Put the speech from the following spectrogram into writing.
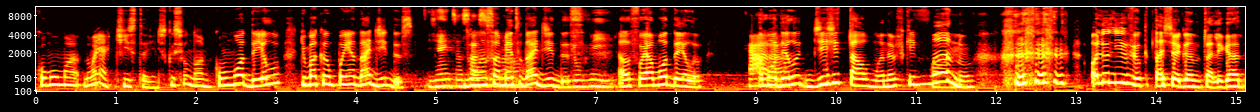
como uma. Não é artista, gente, esqueci o nome. Como modelo de uma campanha da Adidas. Gente, Do lançamento da Adidas. Eu vi. Ela foi a modelo. Cara, A modelo digital, mano. Eu fiquei, mano. olha o nível que tá chegando, tá ligado?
